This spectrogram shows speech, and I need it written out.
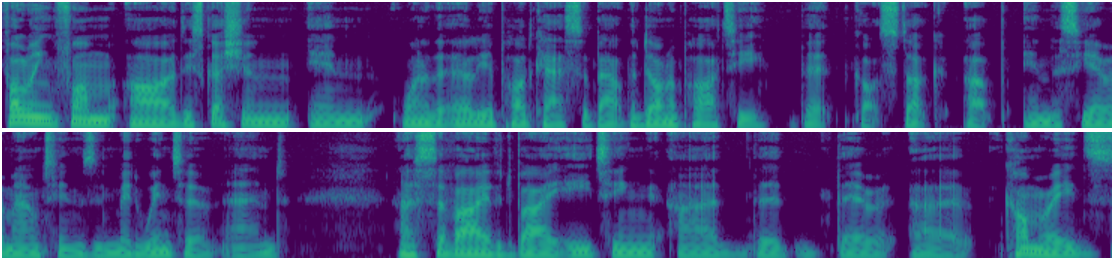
Following from our discussion in one of the earlier podcasts about the Donner Party that got stuck up in the Sierra Mountains in midwinter and has survived by eating uh, the, their uh, comrades.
